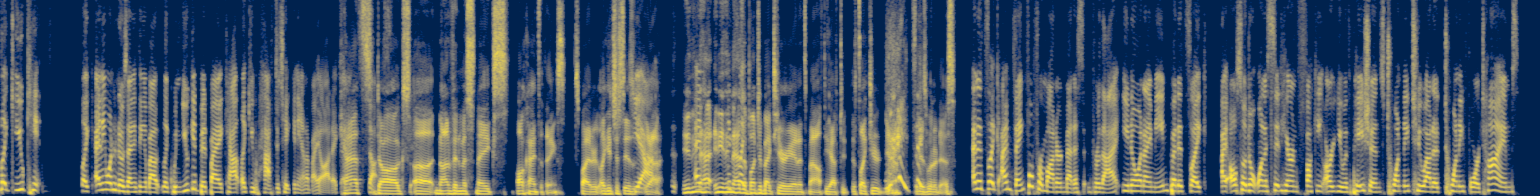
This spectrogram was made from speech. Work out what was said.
like you can't like anyone who knows anything about like when you get bit by a cat, like you have to take an antibiotic. Cats, dogs, uh, non-venomous snakes, all kinds of things. Spiders. Like it just is. Yeah. Yeah. Anything that ha- anything that has a bunch of bacteria in its mouth, you have to. It's like you're. Yeah. Right. It is what it is. And it's like I'm thankful for modern medicine for that. You know what I mean? But it's like I also don't want to sit here and fucking argue with patients 22 out of 24 times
